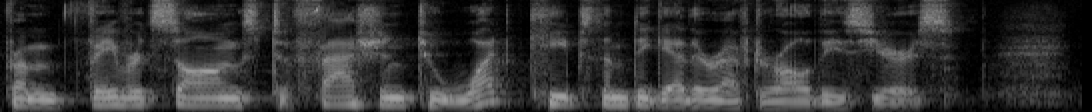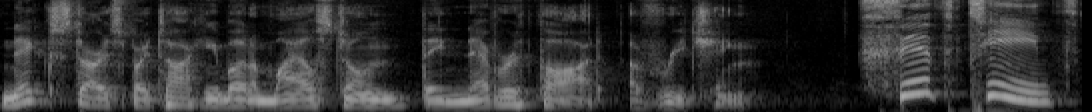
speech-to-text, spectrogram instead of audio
from favorite songs to fashion to what keeps them together after all these years. Nick starts by talking about a milestone they never thought of reaching. 15th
